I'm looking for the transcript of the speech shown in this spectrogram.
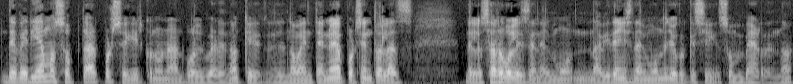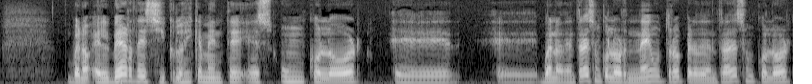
deberíamos optar por seguir con un árbol verde, ¿no? Que el 99% de las de los árboles en el navideños en el mundo yo creo que sí son verdes, ¿no? Bueno, el verde psicológicamente es un color, eh, eh, bueno, de entrada es un color neutro, pero de entrada es un color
